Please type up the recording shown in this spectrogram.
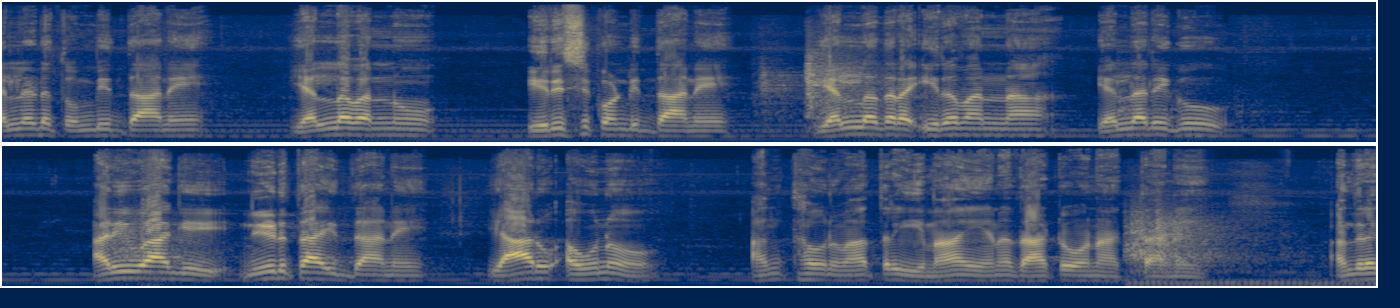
ಎಲ್ಲೆಡೆ ತುಂಬಿದ್ದಾನೆ, ಎಲ್ಲವನ್ನೂ ಇರಿಸಿಕೊಂಡಿದ್ದಾನೆ, ಎಲ್ಲದರ ಇರವನ್ನು ಎಲ್ಲರಿಗೂ ಅರಿವಾಗಿ ನೀಡ್ತಾ ಇದ್ದಾನೆ, ಯಾರು ಅವನು ಅಂಥವನು ಮಾತ್ರ ಈ ಮಾಯೆಯನ್ನು ದಾಟುವವನಾಗ್ತಾನೆ. ಅಂದರೆ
